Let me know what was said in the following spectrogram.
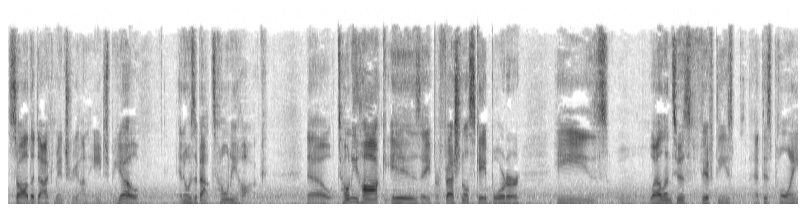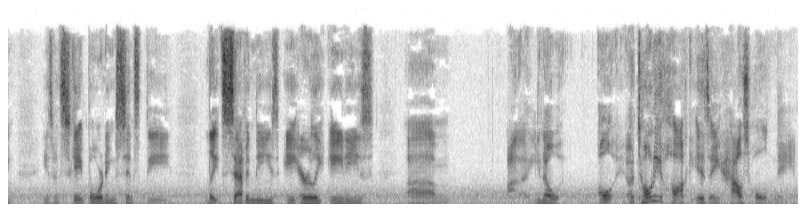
saw the documentary on HBO, and it was about Tony Hawk. Now, Tony Hawk is a professional skateboarder. He's well into his 50s at this point. He's been skateboarding since the late 70s, early 80s. Um, uh, you know, oh, uh, Tony Hawk is a household name.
